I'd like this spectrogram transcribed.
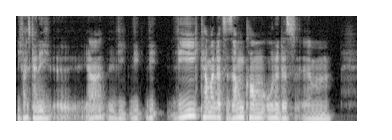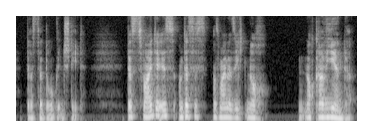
ich weiß gar nicht, äh, ja, wie, wie, wie, wie kann man da zusammenkommen, ohne dass, ähm, dass da Druck entsteht. Das zweite ist, und das ist aus meiner Sicht noch, noch gravierender,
